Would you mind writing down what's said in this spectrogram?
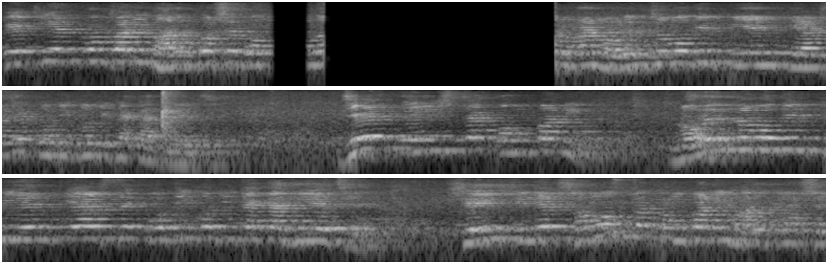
পেটিএম কোম্পানি ওরা নরেন্দ্র পিএম কোটি কোটি টাকা দিয়েছে। যে তেইশটা কোম্পানি নরেন্দ্র মোদীর পিএম কেয়ারসে কোটি কোটি টাকা দিয়েছে, সেই চীনের সমস্ত কোম্পানি ভারতবর্ষে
